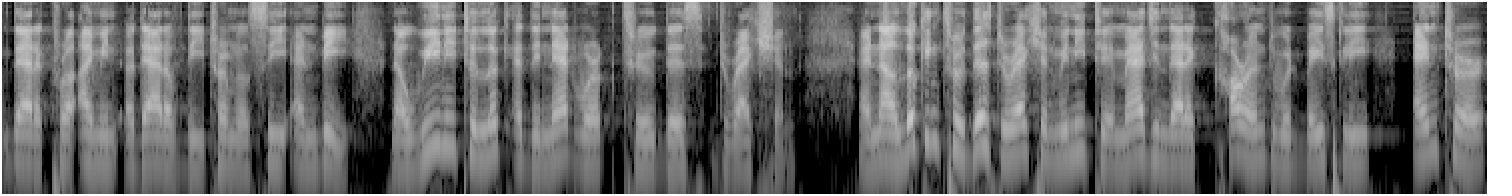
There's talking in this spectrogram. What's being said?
that across I mean uh, that of the terminal C and B. Now we need to look at the network through this direction. And now looking through this direction we need to imagine that a current would basically enter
